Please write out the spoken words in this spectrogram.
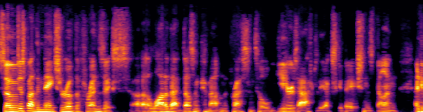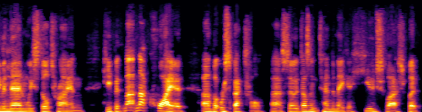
So, just by the nature of the forensics, uh, a lot of that doesn't come out in the press until years after the excavation is done. And even then, we still try and keep it not, not quiet, uh, but respectful. Uh, so, it doesn't tend to make a huge splash, but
